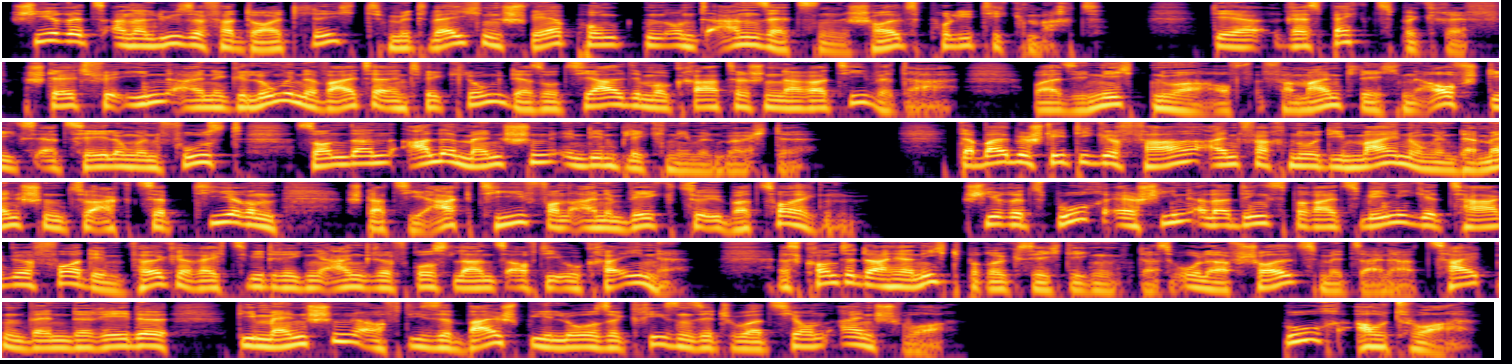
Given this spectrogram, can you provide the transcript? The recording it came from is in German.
Schieritz Analyse verdeutlicht, mit welchen Schwerpunkten und Ansätzen Scholz Politik macht. Der Respektsbegriff stellt für ihn eine gelungene Weiterentwicklung der sozialdemokratischen Narrative dar, weil sie nicht nur auf vermeintlichen Aufstiegserzählungen fußt, sondern alle Menschen in den Blick nehmen möchte. Dabei besteht die Gefahr, einfach nur die Meinungen der Menschen zu akzeptieren, statt sie aktiv von einem Weg zu überzeugen. Schirits Buch erschien allerdings bereits wenige Tage vor dem völkerrechtswidrigen Angriff Russlands auf die Ukraine. Es konnte daher nicht berücksichtigen, dass Olaf Scholz mit seiner Zeitenwende-Rede die Menschen auf diese beispiellose Krisensituation einschwor. Buchautor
